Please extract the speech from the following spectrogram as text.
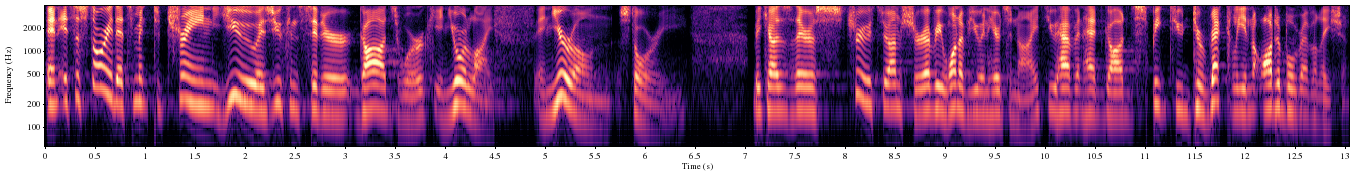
And it's a story that's meant to train you as you consider God's work in your life, in your own story. Because there's truth to, I'm sure, every one of you in here tonight. You haven't had God speak to you directly in audible revelation.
